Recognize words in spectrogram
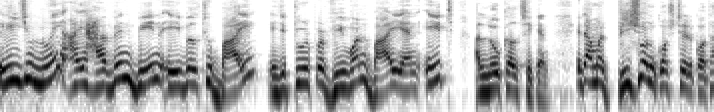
এই জন্যই I haven't been able to buy এই যে টুর পর V one buy and eat আর লোকাল চিকেন এটা আমার ভীষণ কষ্টের কথা।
